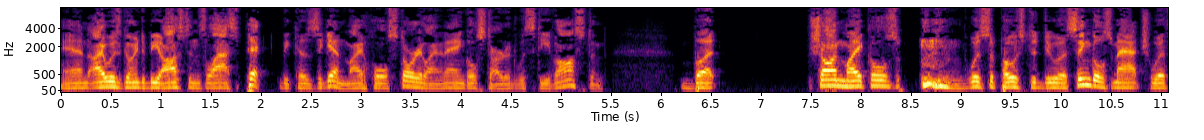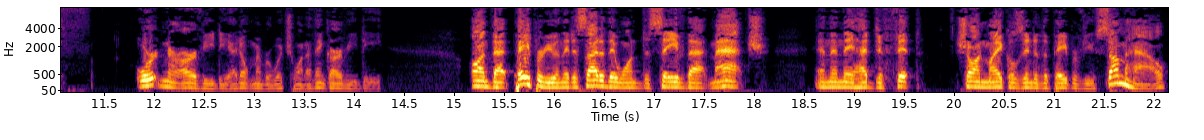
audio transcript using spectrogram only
And I was going to be Austin's last pick because again, my whole storyline and angle started with Steve Austin. But Shawn Michaels was supposed to do a singles match with Orton or RVD. I don't remember which one. I think RVD on that pay-per-view and they decided they wanted to save that match and then they had to fit Shawn Michaels into the pay-per-view somehow,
